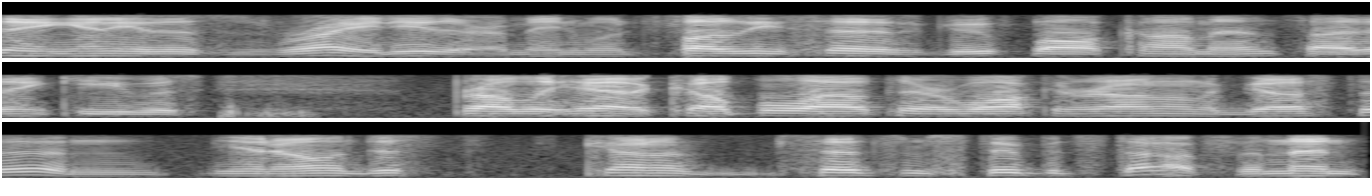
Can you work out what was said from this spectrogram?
saying any of this is right either. I mean when fuzzy said his goofball comments i think he was probably had a couple out there walking around on augusta and you know and just kind of said some stupid stuff. And then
